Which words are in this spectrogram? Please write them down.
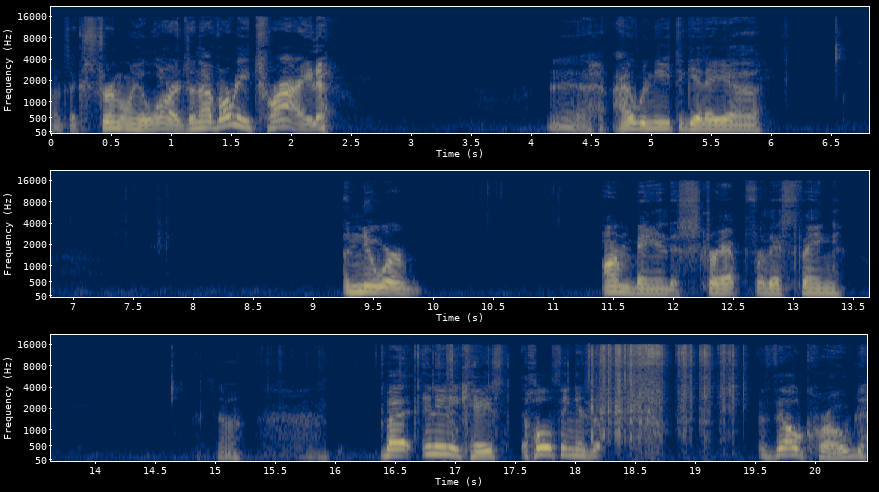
it's extremely large, and I've already tried. Uh, I would need to get a uh, a newer armband strip for this thing. So, but in any case, the whole thing is velcroed.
